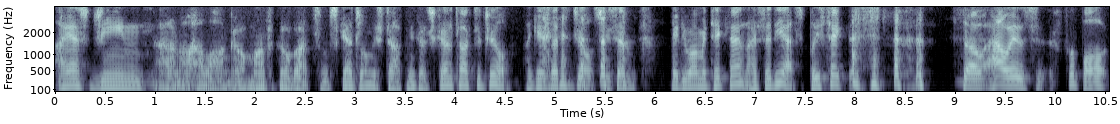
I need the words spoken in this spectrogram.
I asked Gene, I don't know how long ago, a month ago, about some scheduling stuff. And he goes, You got to talk to Jill. I gave that to Jill. She said, Hey, do you want me to take that? And I said, Yes, please take this. so, how is football?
